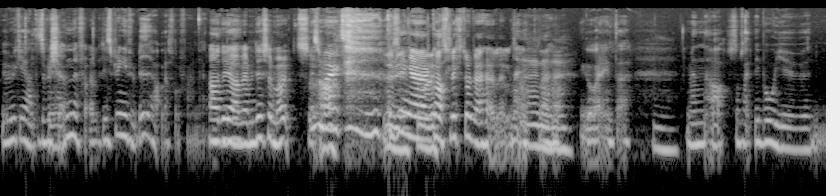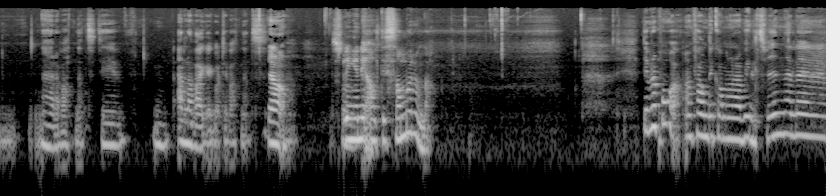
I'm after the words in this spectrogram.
Vi brukar ju alltid springa. känner för. Vi springer förbi havet fortfarande. Ja, det gör vi, men det är så mörkt. Så. Det är så mörkt. Det finns inga gaslyktor där heller. Liksom. Nej, nej, nej. Det går inte. Mm. Men ja, som sagt, vi bor ju nära vattnet. Det är, alla vägar går till vattnet. Ja. Springer ni alltid samma runda? Det beror på. Om det kommer några vildsvin eller...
